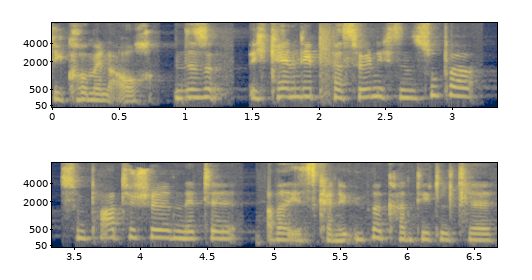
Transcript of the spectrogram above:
Die kommen auch. Das, ich kenne die persönlich, sind super sympathische, nette, aber jetzt keine überkandidelte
